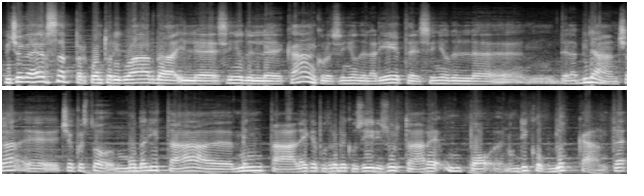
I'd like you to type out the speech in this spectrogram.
Viceversa, per quanto riguarda il segno del cancro, il segno dell'ariete, il segno del, della bilancia, eh, c'è questa modalità eh, mentale che potrebbe così risultare un po', eh, non dico bloccante,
